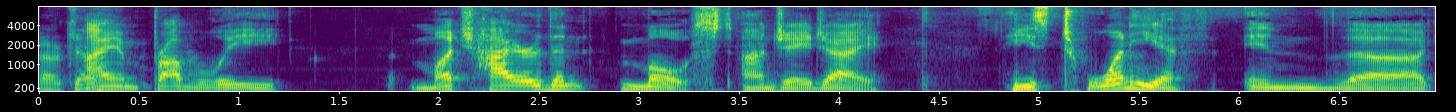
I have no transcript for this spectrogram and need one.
Okay. I am probably much higher than most on JJ. He's 20th in the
